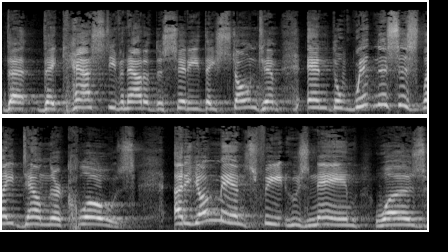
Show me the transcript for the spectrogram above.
that they cast Stephen out of the city, they stoned him, and the witnesses laid down their clothes at a young man's feet whose name was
